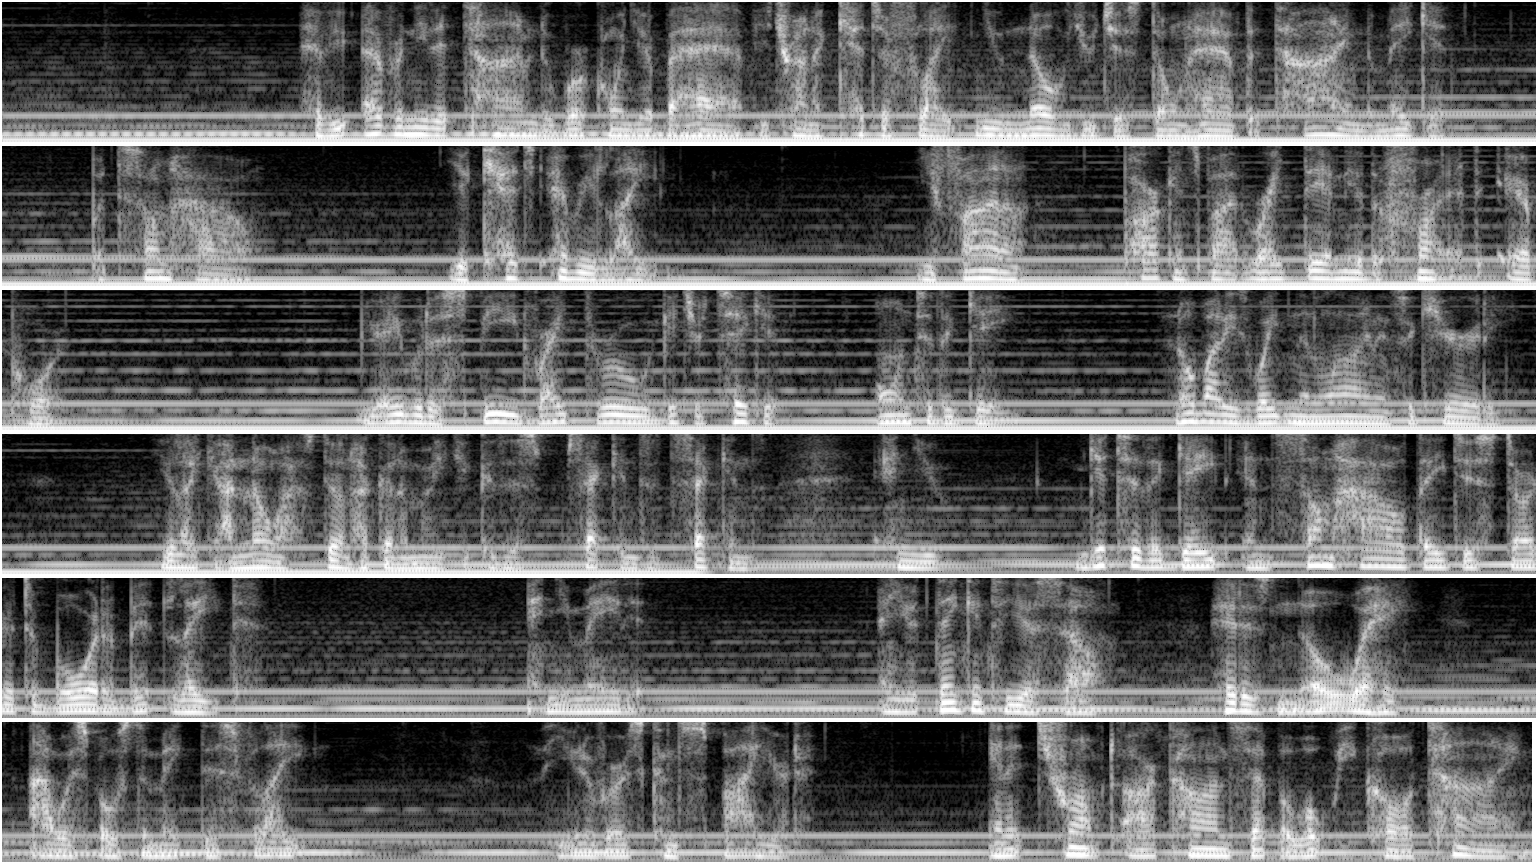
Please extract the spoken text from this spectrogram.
have you ever needed time to work on your behalf? You're trying to catch a flight and you know you just don't have the time to make it. But somehow, you catch every light. You find a parking spot right there near the front at the airport. You're able to speed right through and get your ticket onto the gate. Nobody's waiting in line in security. You're like, I know I'm still not gonna make it because it's seconds, it's seconds. And you get to the gate, and somehow they just started to board a bit late. And you made it. And you're thinking to yourself, it is no way I was supposed to make this flight. The universe conspired, and it trumped our concept of what we call time.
